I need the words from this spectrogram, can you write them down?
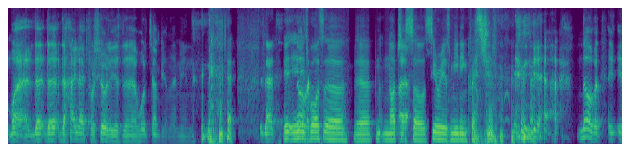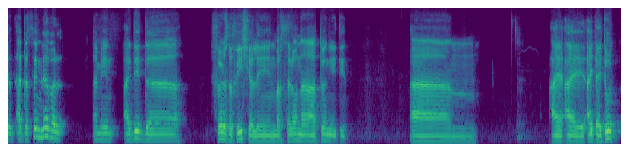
Well, the, the the highlight for sure is the world champion. I mean, that It, no, it was a uh, n- not Uh, so serious meaning question. yeah, no, but it, it, at the same level, I mean, I did the first official in Barcelona 2018, and I I I tattooed.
